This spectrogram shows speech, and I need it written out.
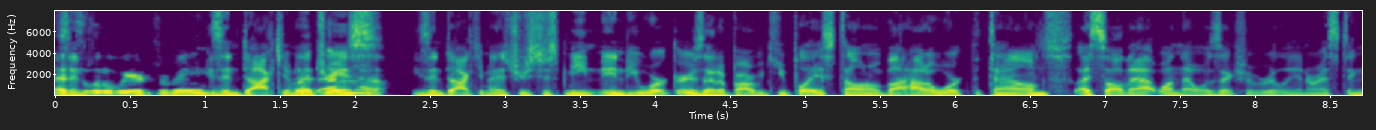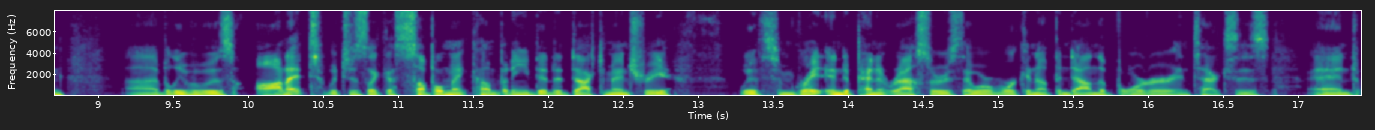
That's in- a little weird for me. He's in documentaries. He's in documentaries just meeting indie workers at a barbecue place, telling them about how to work the towns. I saw that one. That was actually really interesting. Uh, I believe it was Onnit, which is like a supplement company, did a documentary with some great independent wrestlers that were working up and down the border in Texas. And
